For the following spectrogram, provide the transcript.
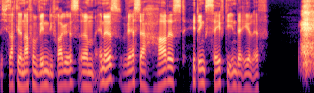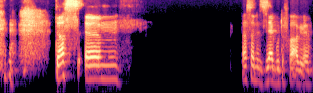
ich sag dir danach, von wem die Frage ist. Ähm, Ennis, wer ist der hardest hitting Safety in der ELF? das, ähm, das ist eine sehr gute Frage.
